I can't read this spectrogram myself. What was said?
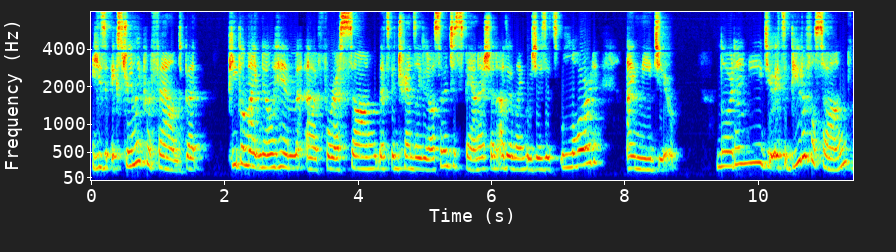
he's extremely profound, but people might know him uh, for a song that's been translated also into Spanish and other languages. It's Lord, I Need You. Lord, I Need You. It's a beautiful song,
